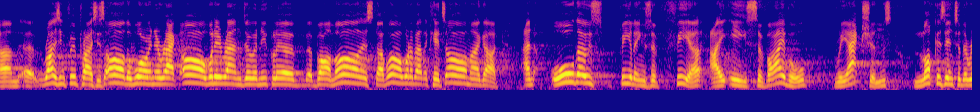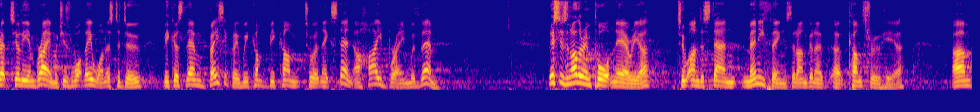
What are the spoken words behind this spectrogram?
um, uh, rising food prices, oh, the war in Iraq, oh, would Iran do a nuclear bomb, oh, this stuff, oh, what about the kids, oh my God. And all those feelings of fear, i.e., survival reactions, lock us into the reptilian brain, which is what they want us to do, because then basically we come, become, to an extent, a hive brain with them. This is another important area to understand many things that I'm going to uh, come through here. Um,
